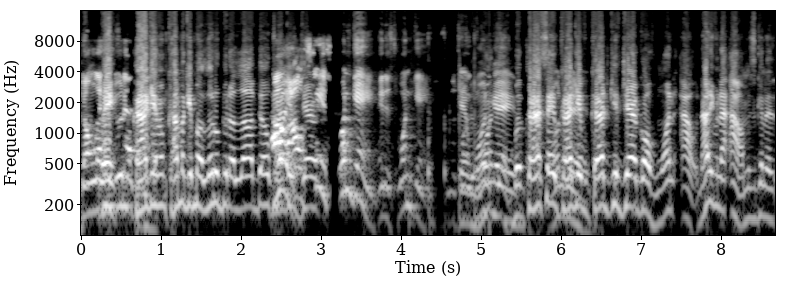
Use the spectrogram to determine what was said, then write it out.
Don't let Wait, him do that. Can I give him? I'm gonna give him a little bit of love though. I'll, I'll say it's one game. It is one game. Okay, one, one game. game. But can I say? One can game. I give? Can I give Jared Goff one out? Not even an out. I'm just gonna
